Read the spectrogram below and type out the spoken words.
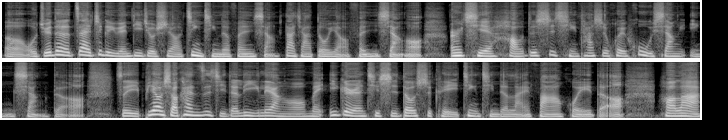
呃，我觉得在这个园地就是要尽情的分享，大家都要分享哦。而且好的事情它是会互相影响的啊，所以不要小看自己的力量哦。每一个人其实都是可以尽情的来发挥的啊。好啦，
